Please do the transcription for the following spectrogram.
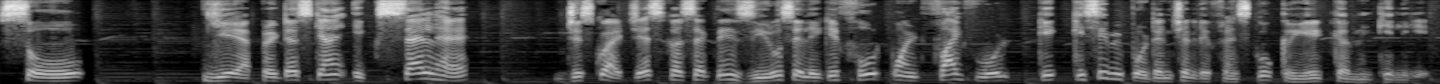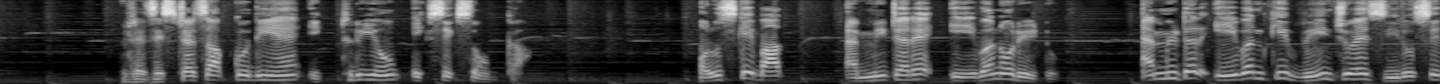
सो so, ये एपरेटस क्या है एक सेल है जिसको एडजस्ट कर सकते हैं ज़ीरो से लेके 4.5 वोल्ट के किसी भी पोटेंशियल डिफरेंस को क्रिएट करने के लिए रेजिस्टर्स आपको दिए हैं एक थ्री ओम एक सिक्स ओम का और उसके बाद एमीटर है ए वन और A two ammeter A one की रेंज जो है ज़ीरो से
